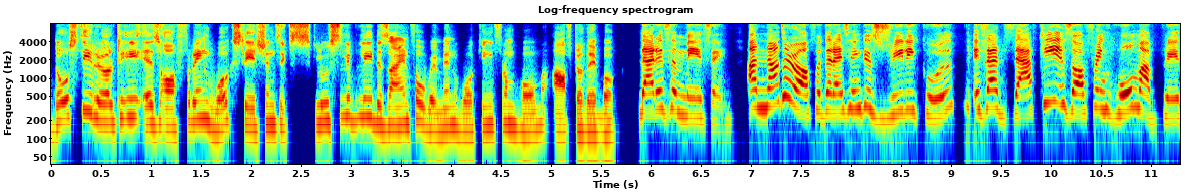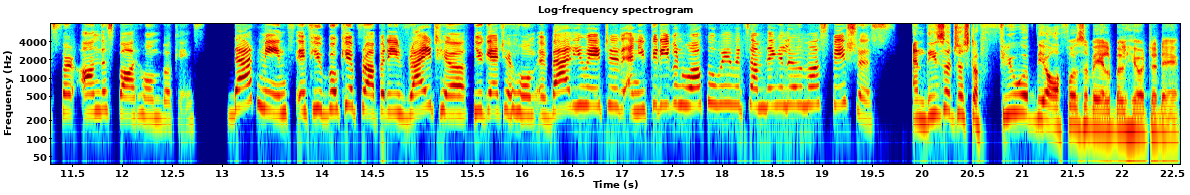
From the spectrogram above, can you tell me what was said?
Dosti Realty is offering workstations exclusively designed for women working from home after they book. That is amazing. Another offer that I think is really cool is that Zapkey is offering home upgrades for on the spot home bookings. That means if you book your property right here, you get your home evaluated and you could even walk away with something a little more spacious. And these are just a few of the offers available here today.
